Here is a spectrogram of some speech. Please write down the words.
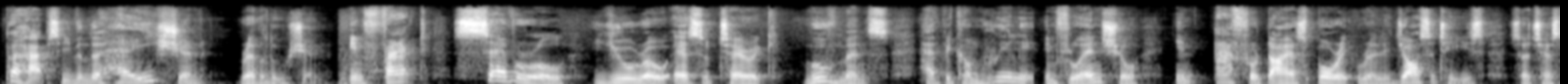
perhaps even the Haitian Revolution. In fact, several Euro esoteric movements have become really influential in Afro diasporic religiosities such as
